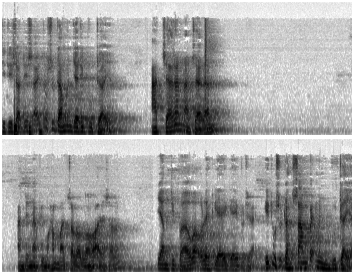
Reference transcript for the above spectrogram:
di desa-desa itu sudah menjadi budaya. Ajaran-ajaran Anjing Nabi Muhammad Shallallahu Alaihi Wasallam yang dibawa oleh kiai-kiai berdaya itu sudah sampai membudaya.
